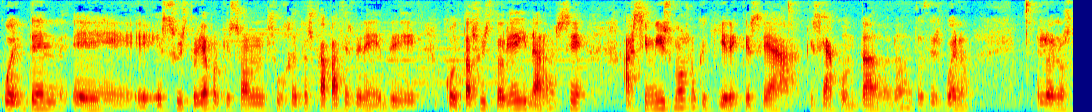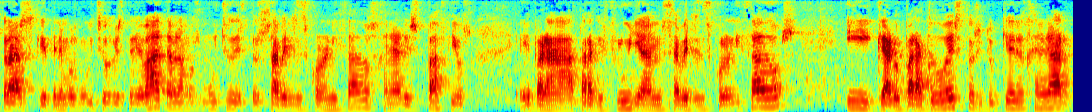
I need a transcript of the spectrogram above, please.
cuenten eh, su historia porque son sujetos capaces de contar su historia y narrarse a sí mismos lo que quieren que sea, que sea contado. ¿no? Entonces, bueno, lo nosotras que tenemos mucho este debate, hablamos mucho de estos saberes descolonizados, generar espacios eh, para, para que fluyan saberes descolonizados y claro, para todo esto, si tú quieres generar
